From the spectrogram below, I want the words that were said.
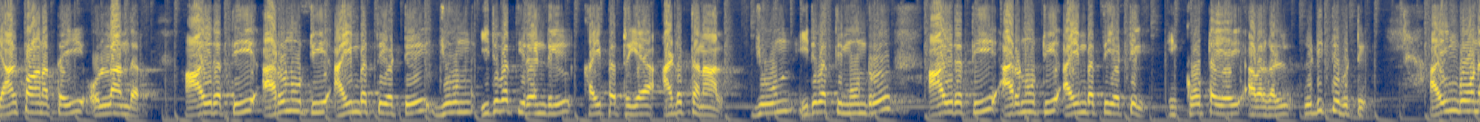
யாழ்ப்பாணத்தை ஒல்லாந்தர். ஆயிரத்தி அறுநூற்றி ஐம்பத்தி எட்டு ஜூன் இருபத்தி இரண்டில் கைப்பற்றிய அடுத்த நாள் ஜூன் இருபத்தி மூன்று ஆயிரத்தி அறுநூற்றி ஐம்பத்தி எட்டில் இக்கோட்டையை அவர்கள் இடித்துவிட்டு ஐங்கோண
